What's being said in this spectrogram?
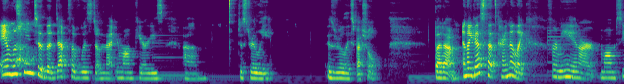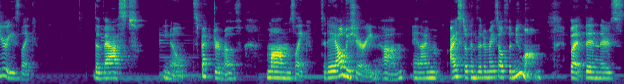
and listening to the depth of wisdom that your mom carries, um, just really is really special. But um, and I guess that's kind of like for me in our mom series, like the vast you know, spectrum of moms like today I'll be sharing. Um, and I'm I still consider myself a new mom. But then there's,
